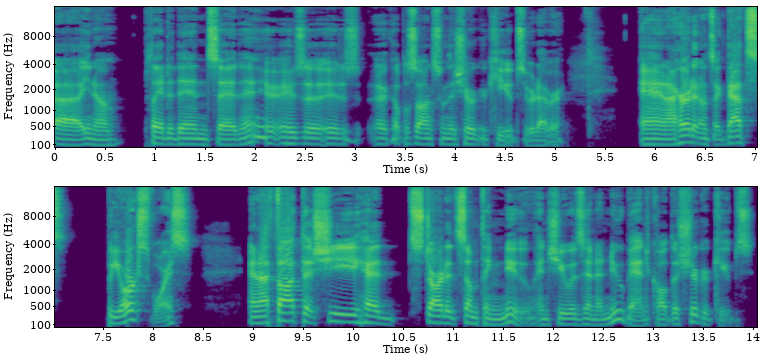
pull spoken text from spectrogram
uh you know played it in said hey here's a here's a couple songs from the Sugarcubes or whatever, and I heard it and I was like that's Bjork's voice. And I thought that she had started something new and she was in a new band called the Sugarcubes.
